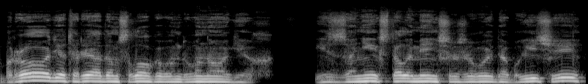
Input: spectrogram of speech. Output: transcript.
бродят рядом с логовом двуногих. Из-за них стало меньше живой добычи,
